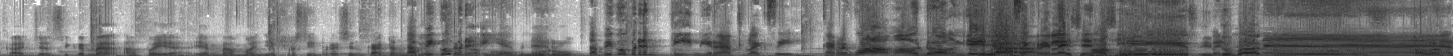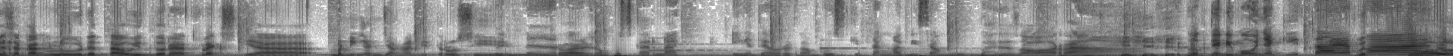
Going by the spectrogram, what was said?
Kacau sih karena apa ya yang namanya first impression kadang tapi gue ber iya mau benar buruk. tapi gue berhenti di red flag sih karena gue gak mau dong jadi Iya, toxic relationship Bagus, itu Bener. bagus. Kalau misalkan lu udah tahu itu red flags ya mendingan jangan diterusin. bener warga kampus karena inget ya warga kampus kita nggak bisa ngubah seseorang Iya. untuk jadi maunya kita ya kan Betul.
